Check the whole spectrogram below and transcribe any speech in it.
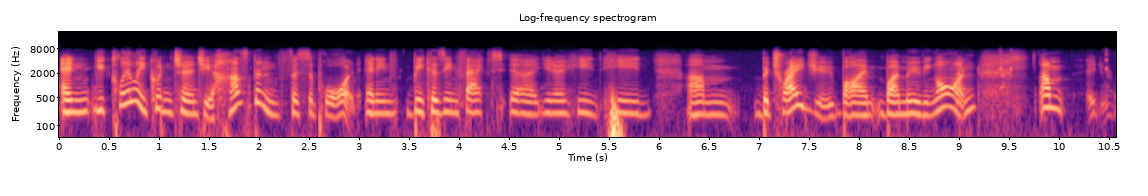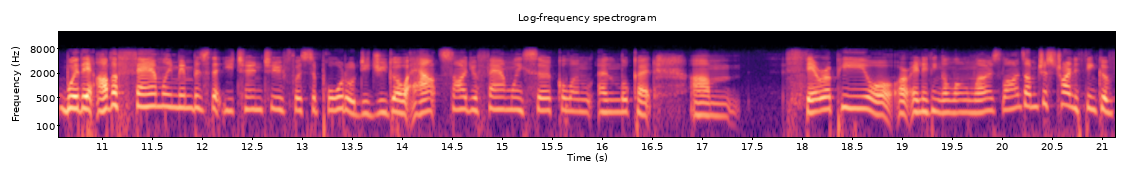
and you clearly couldn't turn to your husband for support, and in, because in fact, uh, you know he he um, betrayed you by by moving on. Um, were there other family members that you turned to for support, or did you go outside your family circle and, and look at um, therapy or, or anything along those lines? I'm just trying to think of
